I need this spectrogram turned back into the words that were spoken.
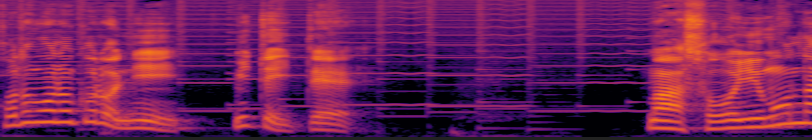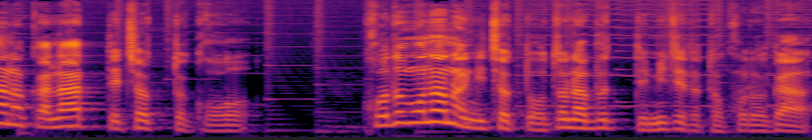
子供の頃に見ていてまあそういうもんなのかなってちょっとこう子供なのにちょっと大人ぶって見てたところが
